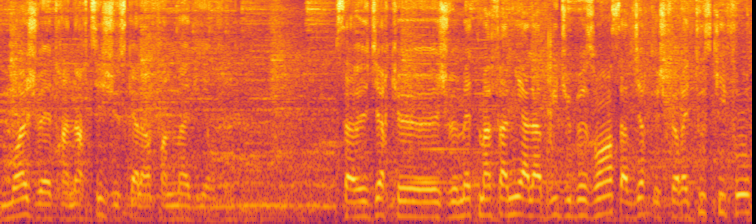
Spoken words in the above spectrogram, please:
Moi, je vais être un artiste jusqu'à la fin de ma vie, en fait. Ça veut dire que je veux mettre ma famille à l'abri du besoin. Ça veut dire que je ferai tout ce qu'il faut,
